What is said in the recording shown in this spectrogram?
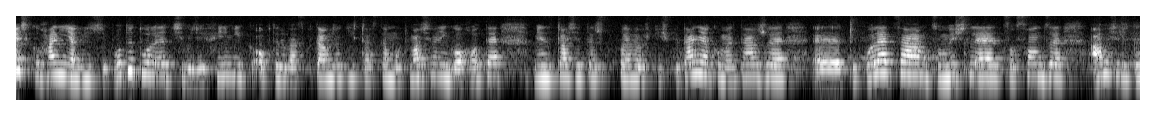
Cześć kochani, jak widzicie po tytule, dzisiaj będzie filmik, o który Was pytałam już jakiś czas temu, czy macie na niego ochotę. W międzyczasie też pojawiały się jakieś pytania, komentarze, e, czy polecam, co myślę, co sądzę, a myślę, że to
